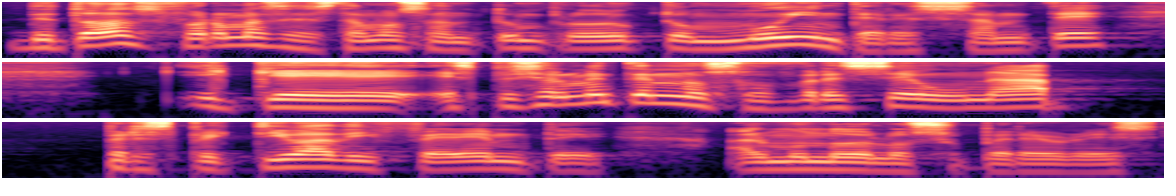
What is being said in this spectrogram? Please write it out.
de todas formas estamos ante un producto muy interesante y que especialmente nos ofrece una perspectiva diferente al mundo de los superhéroes.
